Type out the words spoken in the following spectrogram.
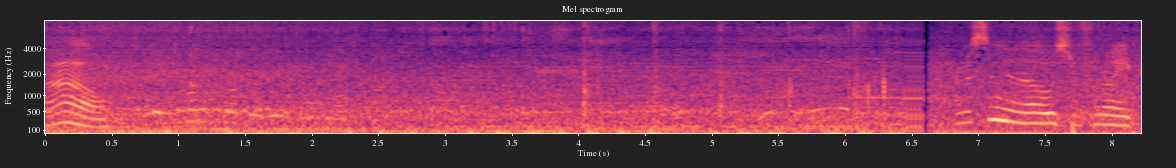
Wow. Assuming those are for like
